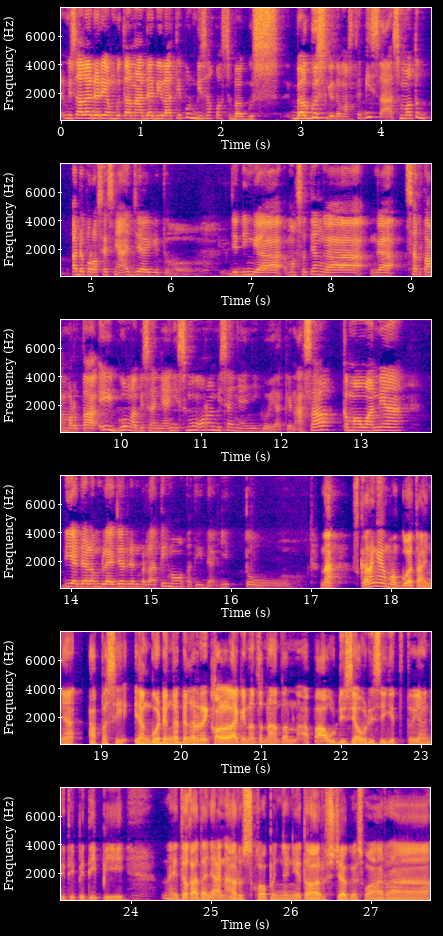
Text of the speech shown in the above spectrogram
Misalnya dari yang buta nada dilatih pun bisa kok sebagus bagus gitu maksudnya bisa. Semua tuh ada prosesnya aja gitu. Oh. Jadi nggak maksudnya nggak nggak serta merta, ih gue nggak bisa nyanyi. Semua orang bisa nyanyi gue yakin asal kemauannya dia dalam belajar dan berlatih mau apa tidak gitu. Nah, sekarang yang mau gua tanya, apa sih yang gue denger-denger nih kalau lagi nonton-nonton apa audisi-audisi gitu tuh yang di TV-TV. Nah, itu katanya kan harus kalau penyanyi itu harus jaga suara.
